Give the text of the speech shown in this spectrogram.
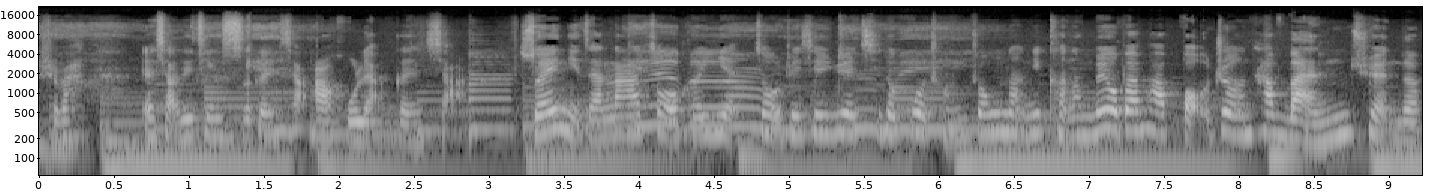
是吧？呃，小提琴四根弦，二胡两根弦，所以你在拉奏和演奏这些乐器的过程中呢，你可能没有办法保证它完全的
